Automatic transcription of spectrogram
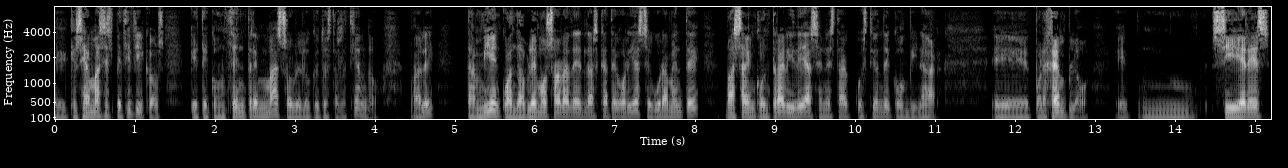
eh, que sean más específicos, que te concentren más sobre lo que tú estás haciendo, ¿vale? También cuando hablemos ahora de las categorías, seguramente vas a encontrar ideas en esta cuestión de combinar. Eh, por ejemplo, eh, mm, si eres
